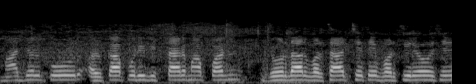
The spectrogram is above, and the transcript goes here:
માજલપુર, અલકાપુરી વિસ્તારમાં પણ જોરદાર વરસાદ છે, તે વરસી રહ્યો છે.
